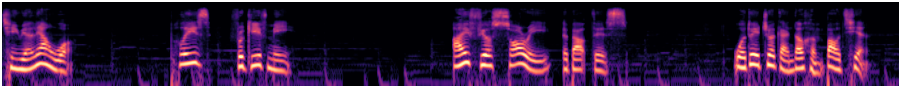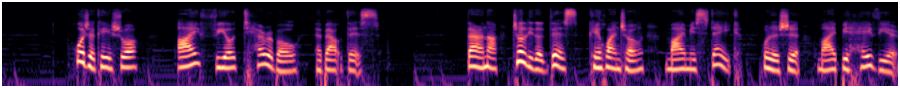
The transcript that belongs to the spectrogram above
请原谅我。Please forgive me. I feel sorry about this. 我对这感到很抱歉。或者可以说，I feel terrible about this。 当然呢，这里的 this 可以换成 my mistake 或者是 my behavior。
